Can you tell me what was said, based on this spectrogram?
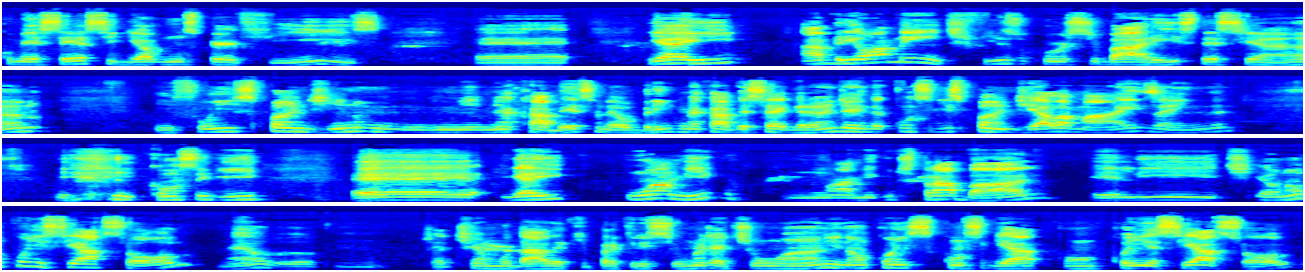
Comecei a seguir alguns perfis. É, e aí abriu a mente. Fiz o curso de barista esse ano e fui expandindo minha cabeça, né? Eu brinco, minha cabeça é grande, ainda consegui expandir ela mais ainda. E consegui. É, e aí, um amigo, um amigo de trabalho, ele. Eu não conhecia a solo, né? Eu, já tinha mudado aqui para Criciúma, já tinha um ano e não conseguia conhecia a Solo.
